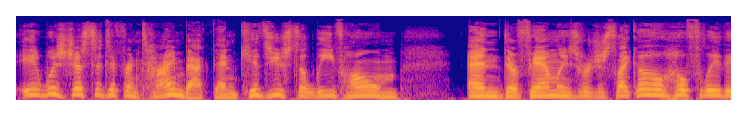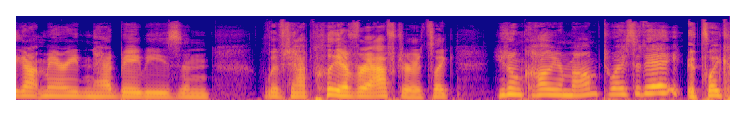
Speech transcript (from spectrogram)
It was just a different time back then. Kids used to leave home, and their families were just like, "Oh, hopefully they got married and had babies and lived happily ever after." It's like you don't call your mom twice a day. It's like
